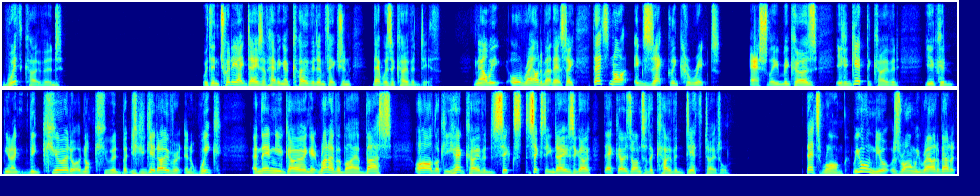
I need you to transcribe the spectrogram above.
with COVID, Within 28 days of having a COVID infection, that was a COVID death. Now, we all railed about that, saying that's not exactly correct, Ashley, because you could get the COVID, you could, you know, be cured or not cured, but you could get over it in a week, and then you go and get run over by a bus. Oh, look, he had COVID six, 16 days ago. That goes on to the COVID death total. That's wrong. We all knew it was wrong. We railed about it.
